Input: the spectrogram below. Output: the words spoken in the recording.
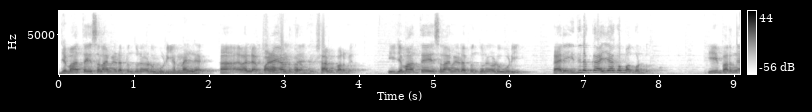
ജമാഅത്തെ ഇസ്ലാമിയുടെ പിന്തുണയോടുകൂടി എം എൽ എ. അല്ല പഴയ ഷാഫി അവിടുത്തെ പറമ്പിൽ. ഷാഫി പറമ്പിൽ. ഈ ജമാഅത്തെ ഇസ്ലാമിയുടെ പിന്തുണയോടുകൂടി കാര്യം ഇതിലൊക്കെ അയ്യാക്കും പങ്കുണ്ട്. ഈ പറഞ്ഞ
